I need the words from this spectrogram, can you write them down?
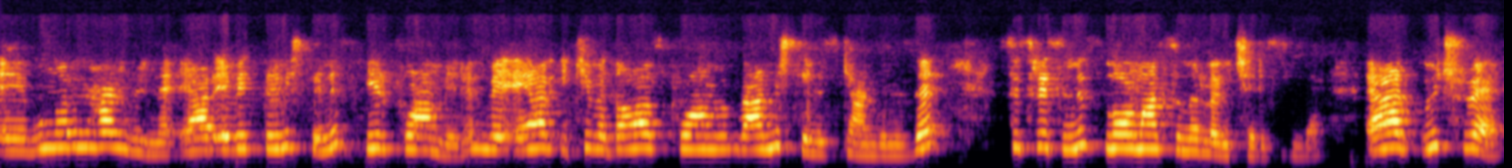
e, bunların her birine eğer evet demişseniz bir puan verin ve eğer iki ve daha az puan vermişseniz kendinize stresiniz normal sınırlar içerisinde. Eğer 3 ve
